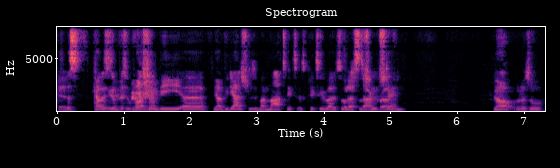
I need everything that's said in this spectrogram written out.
Das kann man sich so ein bisschen vorstellen wie, äh, ja, wie die Anschlüsse bei Matrix. Das kriegst du überall so, Oder so StarCraft. Schnittstellen. Ja, oder so.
